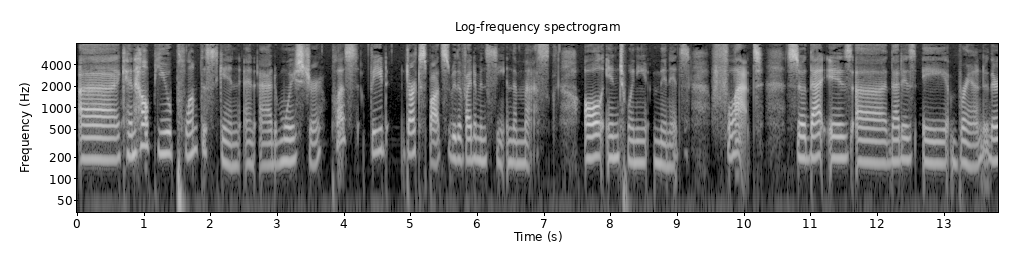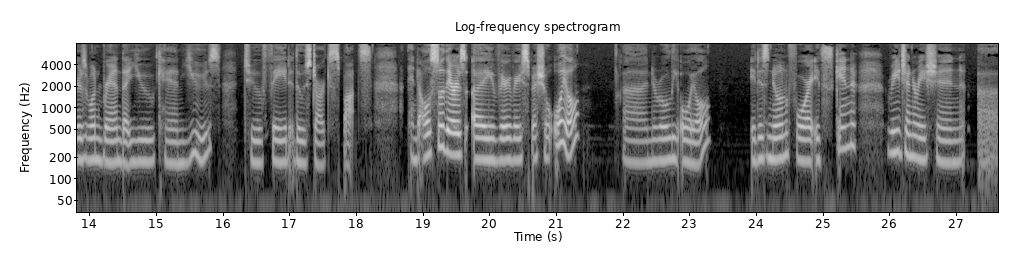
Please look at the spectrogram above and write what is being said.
uh, can help you plump the skin and add moisture, plus fade dark spots with the vitamin C in the mask, all in 20 minutes flat. So that is uh, that is a brand. There is one brand that you can use to fade those dark spots. And also, there's a very, very special oil uh, neroli oil. It is known for its skin regeneration uh,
